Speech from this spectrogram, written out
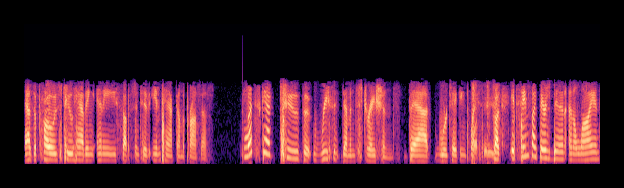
as opposed to having any substantive impact on the process. Let's get to the recent demonstrations that were taking place because it seems like there's been an alliance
